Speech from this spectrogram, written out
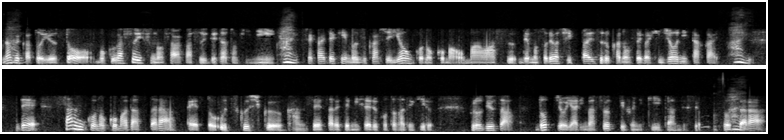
なぜかというと、はい、僕がスイスのサーカスに出た時に、はい、世界的に難しい4個のコマを回す。でもそれは失敗する可能性が非常に高い。はい、で、3個のコマだったら、えっと、美しく完成されて見せることができる。プロデューサー、どっちをやりますっていうふうに聞いたんですよ。そしたら、は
